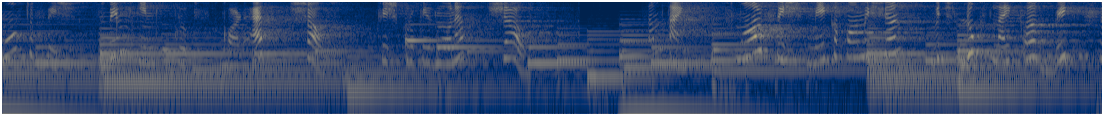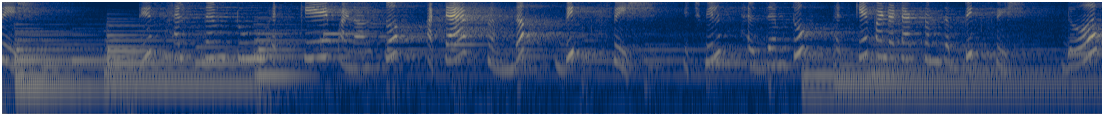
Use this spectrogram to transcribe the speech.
Most fish swim in groups called as shoals. Fish group is known as shoals. Sometimes small fish make a formation which looks like a big fish. This helps them to escape and also attack from the big fish which will help them to escape and attack from the big fish. Thus,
